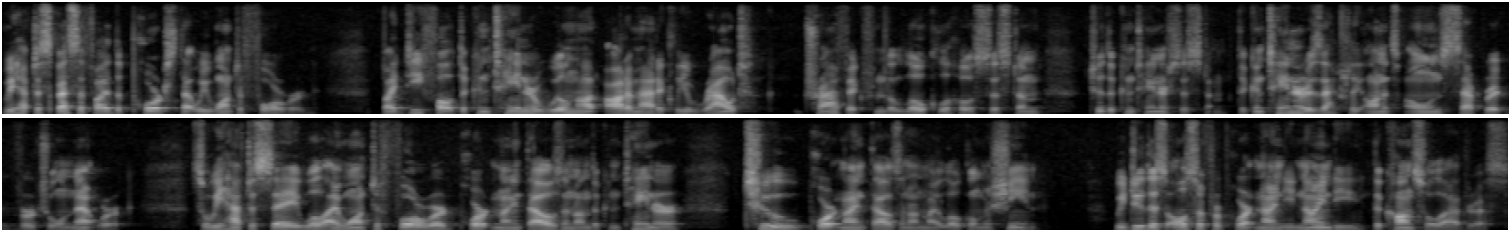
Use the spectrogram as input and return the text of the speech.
We have to specify the ports that we want to forward. By default, the container will not automatically route traffic from the local host system to the container system. The container is actually on its own separate virtual network. So we have to say, well, I want to forward port 9000 on the container to port 9000 on my local machine. We do this also for port 9090, the console address.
